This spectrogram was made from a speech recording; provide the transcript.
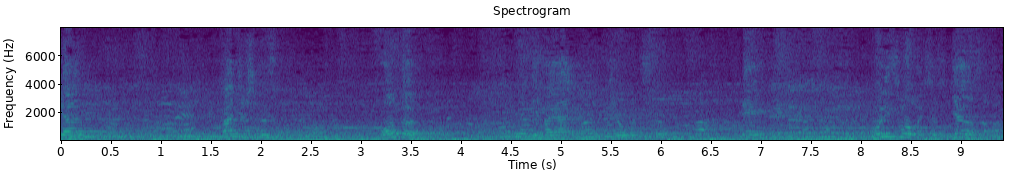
Gel. Kaç yaşındasın? 14. Bir hayal var mı? Şey olmak istiyor? Ne? Polis mi olmak istiyorsun? Gel o zaman.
